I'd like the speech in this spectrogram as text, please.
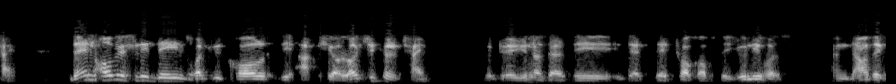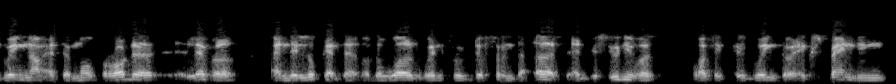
time. Then obviously there is what we call the archaeological time. You know, that the, that they talk of the universe. And now they're going now at a more broader level and they look at the, the world went through different, the earth and this universe was going to expanding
